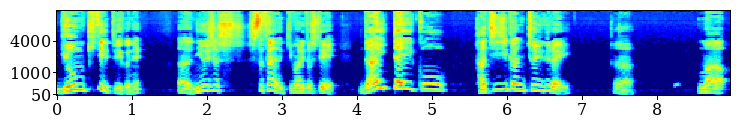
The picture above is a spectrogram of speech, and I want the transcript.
う業務規定というかねうん入社した際の決まりとして大体こう8時間ちょいぐらい、うん、まあ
